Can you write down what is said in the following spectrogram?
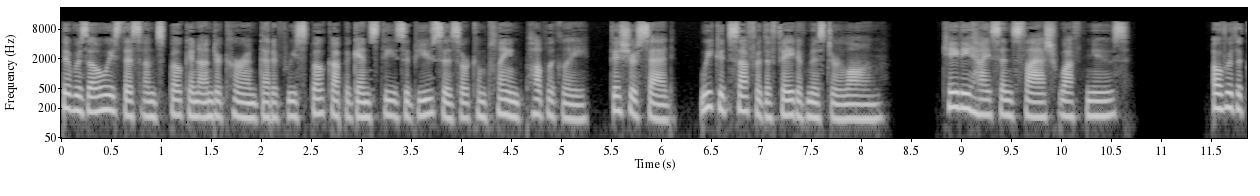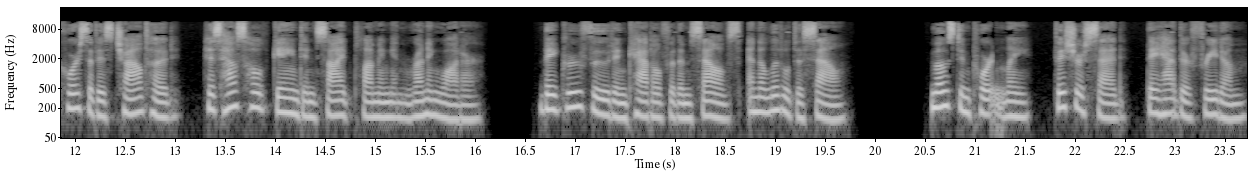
There was always this unspoken undercurrent that if we spoke up against these abuses or complained publicly, Fisher said, we could suffer the fate of Mr. Long. Katie Hyson slash WUFT News. Over the course of his childhood, his household gained inside plumbing and running water. They grew food and cattle for themselves and a little to sell. Most importantly, Fisher said, they had their freedom.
